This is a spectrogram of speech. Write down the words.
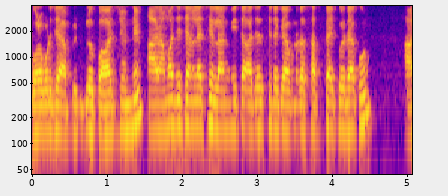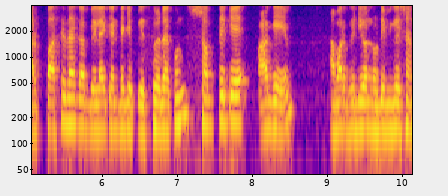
বড় বড় যে আপডেটগুলো পাওয়ার জন্য। আর আমার যে চ্যানেল আছে লানমিতা আজাদ সেটাকে আপনারা সাবস্ক্রাইব করে রাখুন। আর পাশে থাকা বেল আইকনটাকে প্রেস করে রাখুন। সব থেকে আগে আমার ভিডিও নোটিফিকেশন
